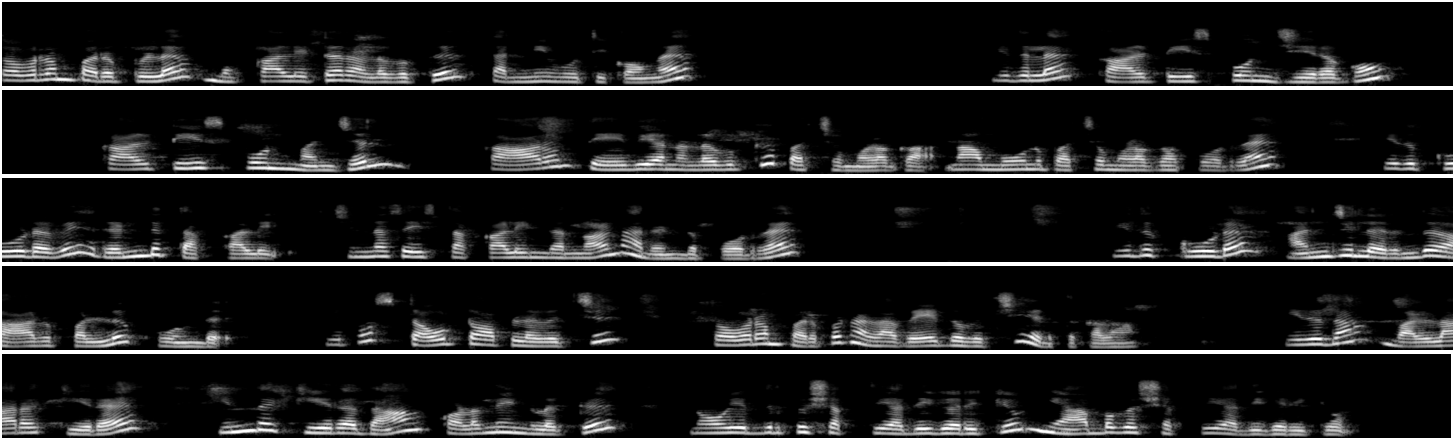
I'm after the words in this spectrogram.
துவரம் பருப்பில் முக்கால் லிட்டர் அளவுக்கு தண்ணி ஊற்றிக்கோங்க இதில் கால் டீஸ்பூன் ஜீரகம் கால் டீஸ்பூன் மஞ்சள் காரம் தேவையான அளவுக்கு பச்சை மிளகா. நான் மூணு பச்சை மிளகா போடுறேன். இது கூடவே ரெண்டு தக்காளி. சின்ன சைஸ் தக்காளிங்கிறதுனால நான் ரெண்டு போடுறேன். இது கூட அஞ்சுலேருந்து ஆறு பல் பூண்டு. இப்போ ஸ்டவ் டாப்பில் வச்சு துவரம் பருப்பு நல்லா வேக வச்சு எடுத்துக்கலாம். இதுதான் வல்லாரக்கீரை இந்த கீரை தான் குழந்தைங்களுக்கு நோய் எதிர்ப்பு சக்தி அதிகரிக்கும் ஞாபக சக்தி அதிகரிக்கும்.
